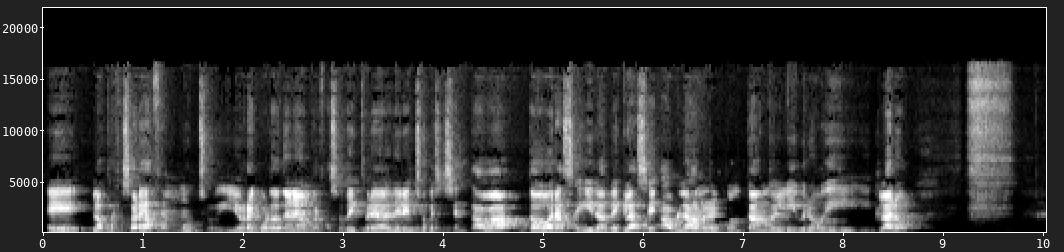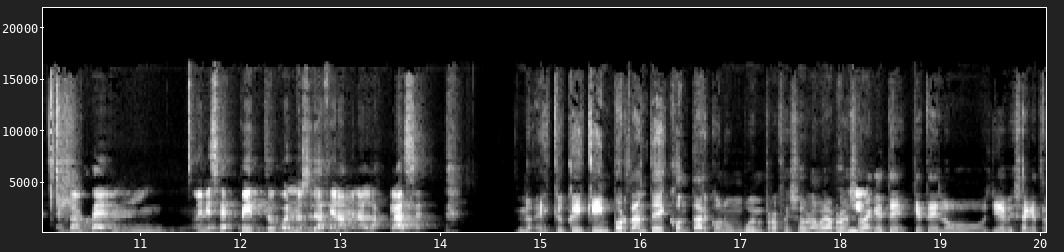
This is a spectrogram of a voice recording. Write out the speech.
eh, los profesores hacen mucho. Y yo recuerdo tener un profesor de historia del derecho que se sentaba dos horas seguidas de clase hablando, contando el libro y, claro. Entonces, mm, en ese aspecto, pues no se te hacían amenar las clases. No, es que, qué importante es contar con un buen profesor, una buena profesora que, te, que te lo lleve, o sea, que te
